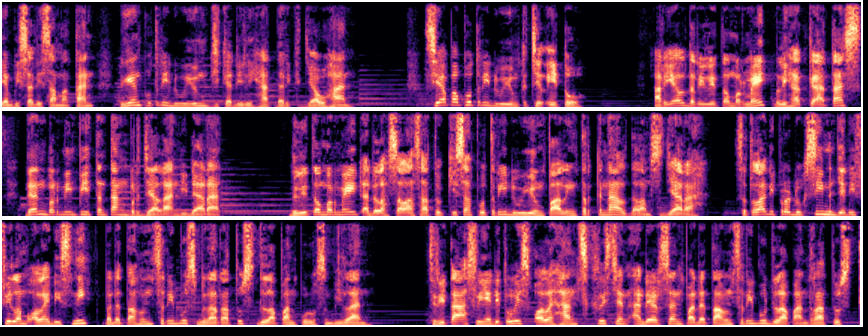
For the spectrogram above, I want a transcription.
yang bisa disamakan dengan Putri Duyung jika dilihat dari kejauhan. Siapa Putri Duyung kecil itu? Ariel dari Little Mermaid melihat ke atas dan bermimpi tentang berjalan di darat. The Little Mermaid adalah salah satu kisah Putri Duyung paling terkenal dalam sejarah setelah diproduksi menjadi film oleh Disney pada tahun 1989. Cerita aslinya ditulis oleh Hans Christian Andersen pada tahun 1837.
